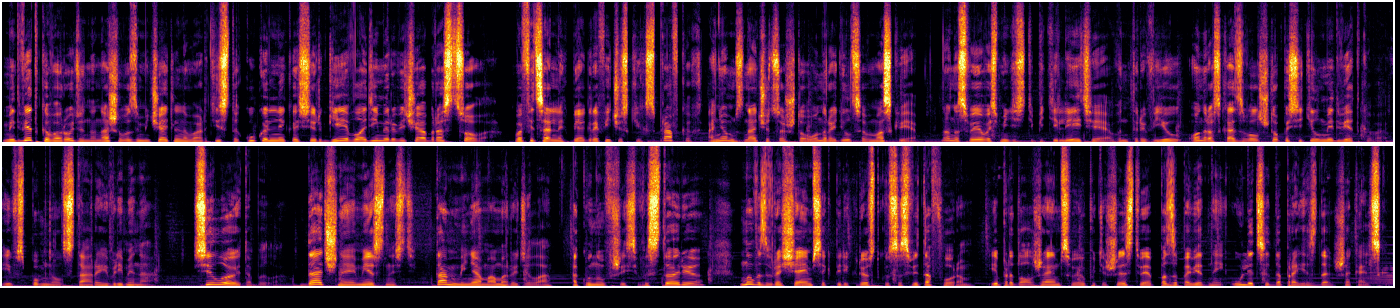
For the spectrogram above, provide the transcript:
Медведкова – родина нашего замечательного артиста-кукольника Сергея Владимировича Образцова. В официальных биографических справках о нем значится, что он родился в Москве, но на свое 85-летие в интервью он рассказывал, что посетил Медведкова и вспомнил старые времена – Село это было. Дачная местность. Там меня мама родила. Окунувшись в историю, мы возвращаемся к перекрестку со светофором и продолжаем свое путешествие по заповедной улице до проезда Шакальского.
